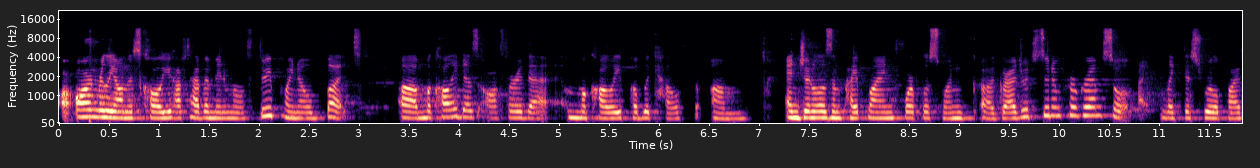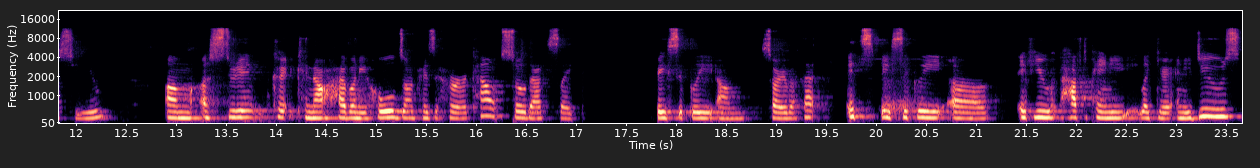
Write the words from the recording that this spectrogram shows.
aren't really on this call, you have to have a minimum of 3.0, but uh, Macaulay does offer that Macaulay Public Health um, and Journalism Pipeline 4 plus 1 uh, graduate student program. So like this rule applies to you um, a student cannot have any holds on his or her account. So that's like basically, um, sorry about that. It's basically uh, if you have to pay any like your, any dues,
